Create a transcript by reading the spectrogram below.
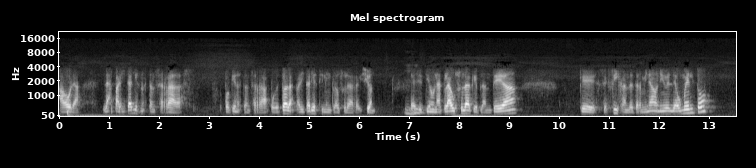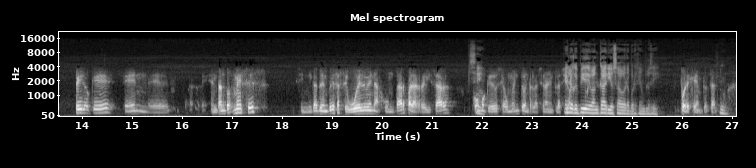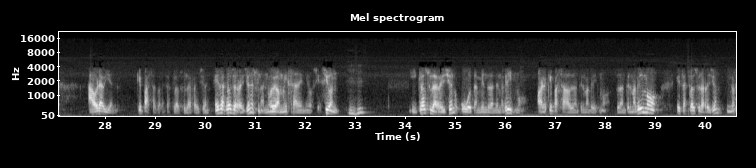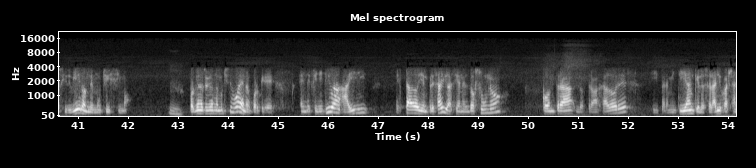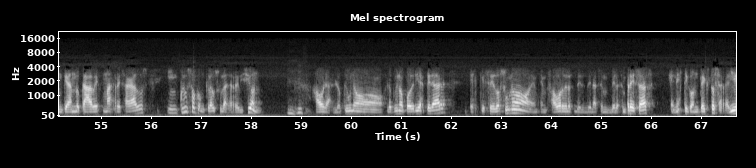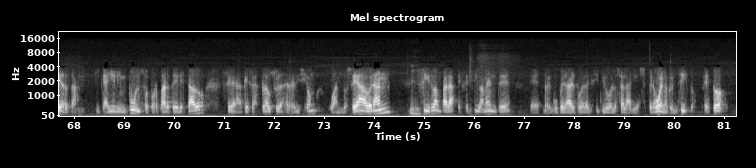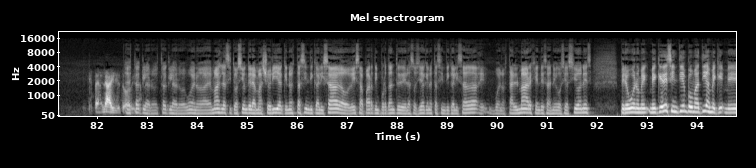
Ahora, las paritarias no están cerradas. ¿Por qué no están cerradas? Porque todas las paritarias tienen cláusula de revisión. Es decir, tiene una cláusula que plantea que se fija en determinado nivel de aumento, pero que en, eh, en tantos meses sindicatos de empresas se vuelven a juntar para revisar cómo quedó ese aumento en relación a la inflación. Es lo que pide bancarios ahora, por ejemplo, sí. Por ejemplo, exacto. Mm. Ahora bien, ¿qué pasa con esas cláusulas de revisión? Esa cláusula de revisión es una nueva mesa de negociación. Y cláusula de revisión hubo también durante el macrismo. Ahora, ¿qué pasaba durante el macrismo? Durante el macrismo, esas cláusulas de revisión no sirvieron de muchísimo. Mm. ¿Por qué no sirvieron de muchísimo? Bueno, porque en definitiva ahí Estado y empresario hacían el 2-1 contra los trabajadores y permitían que los salarios vayan quedando cada vez más rezagados, incluso con cláusulas de revisión. Ahora, lo que uno lo que uno podría esperar es que ese 2-1 en, favor de, los, de, las, de las empresas en este contexto se revierta y que ahí el impulso por parte del Estado sea que esas cláusulas de revisión cuando se abran sirvan para efectivamente eh, recuperar el poder adquisitivo de los salarios. Pero bueno, pero insisto, esto está en el aire todavía. Está claro, está claro. Bueno, además la situación de la mayoría que no está sindicalizada o de esa parte importante de la sociedad que no está sindicalizada, eh, bueno, está al margen de esas negociaciones. Pero bueno, me, quedé sin tiempo, Matías, me,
